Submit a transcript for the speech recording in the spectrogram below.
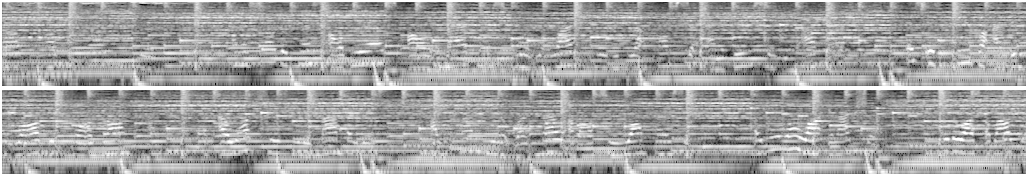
world of America，I and so the place of various of americans will invite you to the opposite and bring you the opposite. This is deeper and is more difficult。One election. It was about the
